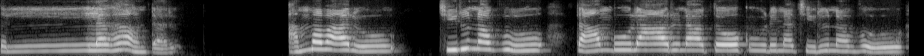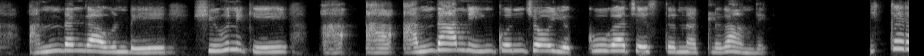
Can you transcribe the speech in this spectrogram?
తెల్లగా ఉంటారు. అమ్మవారు చిరునవ్వు తాంబూలారుణతో కూడిన చిరునవ్వు అందంగా ఉండి శివునికి ఆ అందాన్ని ఇంకొంచెం ఎక్కువగా చేస్తున్నట్లుగా ఉంది. ఇక్కడ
